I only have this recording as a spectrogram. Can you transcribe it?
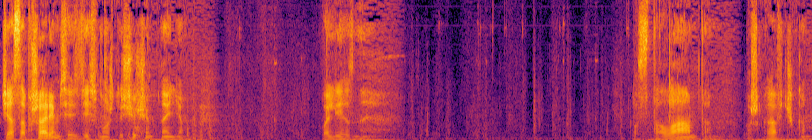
Сейчас обшаримся здесь, может еще что-нибудь найдем. Полезное. По столам, там, по шкафчикам.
